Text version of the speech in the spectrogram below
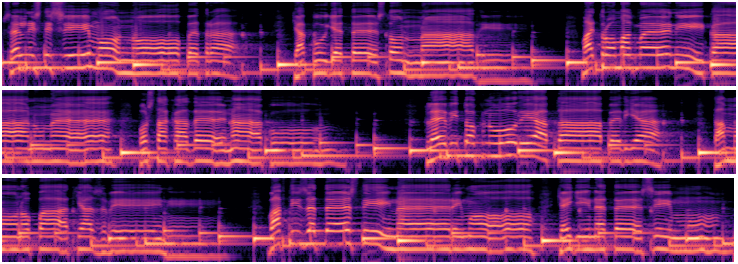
Ψέλνεις στη Σίμωνο Πέτρα κι ακούγεται στον άδει Μα οι τρομαγμένοι κάνουνε πως τα δεν ακούν. Κλέβει το χνούδι απ' τα παιδιά τα μονοπάτια σβήνει. Βαφτίζεται στην έρημο και γίνεται σιμούν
